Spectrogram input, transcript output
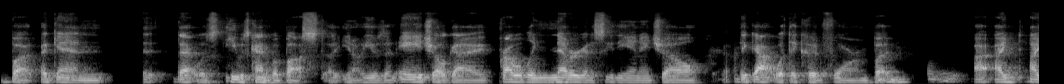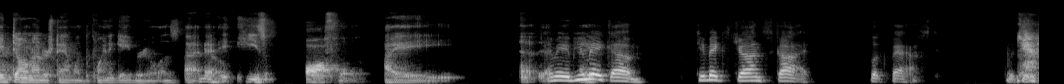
but again, that was, he was kind of a bust. Uh, you know, he was an AHL guy, probably never going to see the NHL. Yeah. They got what they could for him, but Mhm. I, I, I don't understand what the point of Gabriel is. Uh, No. He's awful. I, uh, I mean, if you make um, if you make John Scott look fast, Yeah.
